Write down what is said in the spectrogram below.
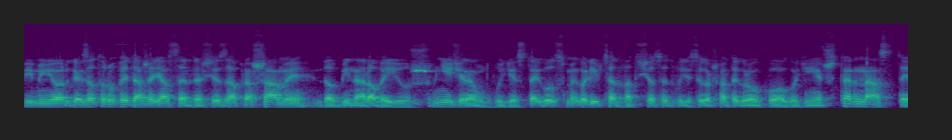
w imieniu organizatorów wydarzenia serdecznie zapraszamy do Binarowej już w niedzielę 28 lipca 2024 roku o godzinie 14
